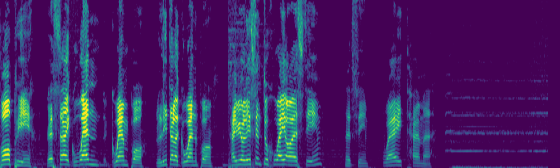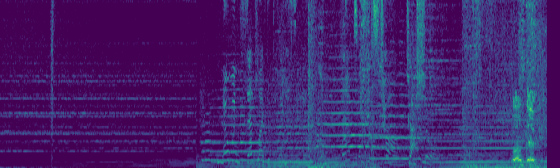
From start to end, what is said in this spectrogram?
Poppy. Let's try Gwen Gwenpo. Little Gwenpo. Have you listened to Hwei OST? Let's see. Hwei Teme. No one said life would be easy. That is its charm, to. Well done.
